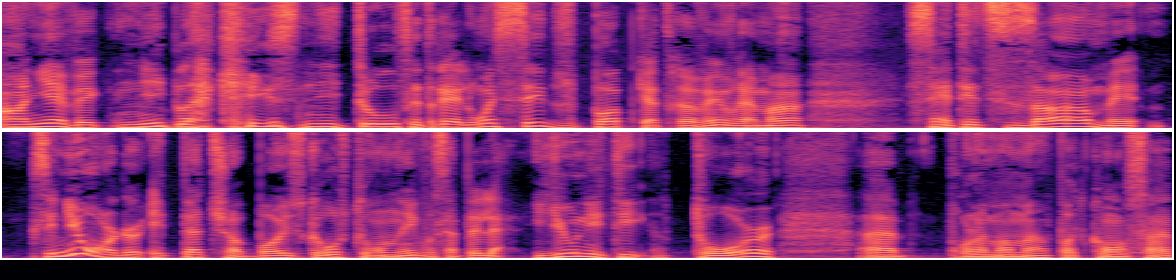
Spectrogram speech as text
en lien avec ni Black Keys ni Tool. C'est très loin. C'est du pop 80 vraiment synthétiseur, mais c'est New Order et Pet Shop Boys, grosse tournée qui va s'appeler la Unity Tour. Euh, pour le moment, pas de concert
